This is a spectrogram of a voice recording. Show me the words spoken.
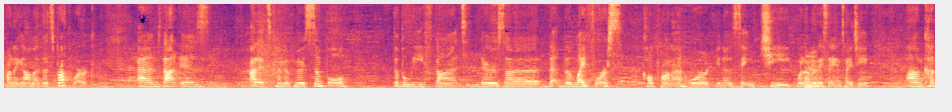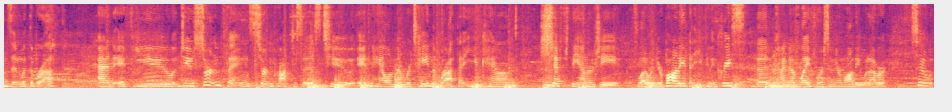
pranayama that's breath work and that is at its kind of most simple the belief that there's a that the life force called prana or you know the same chi whatever Yeah. they say in tai chi um, comes in with the breath and if you do certain things certain practices to inhale and then retain the breath that you can shift the energy flow in your body that you can increase the kind of life force in your body whatever. So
